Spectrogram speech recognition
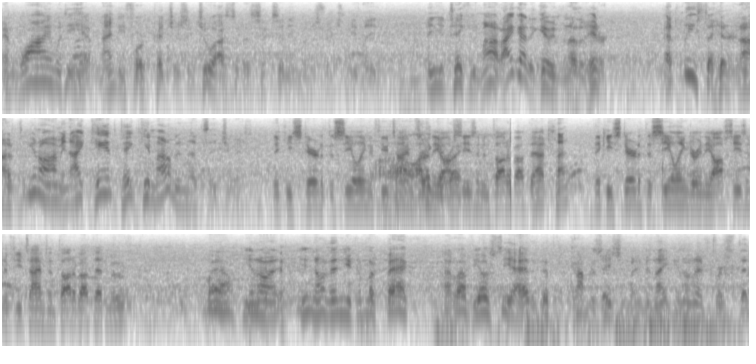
And why would he have 94 pitches and two outs in a six inning with a strictly lead? Mm-hmm. And you take him out. I got to give him another hitter, at least a hitter. Now, you know, I mean, I can't take him out in that situation. Think he stared at the ceiling a few oh, times during the offseason right. and thought about that? Huh? Think he stared at the ceiling during the offseason a few times and thought about that move? Well, you know, you know, then you can look back. I love Yosti. I had a good conversation with him tonight. You know, that first that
